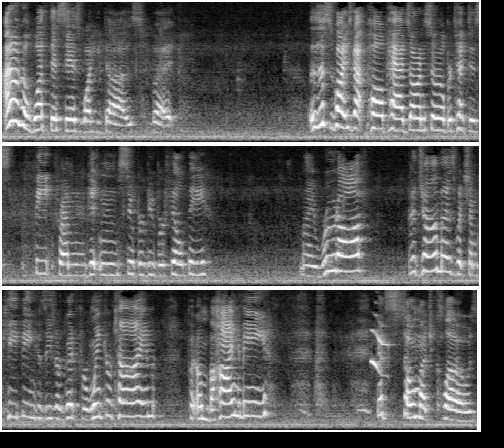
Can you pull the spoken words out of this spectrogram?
I don't know what this is, what he does, but... This is why he's got paw pads on, so it'll protect his feet from getting super duper filthy. My Rudolph pajamas, which I'm keeping because these are good for winter time. Put them behind me. Got so much clothes.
